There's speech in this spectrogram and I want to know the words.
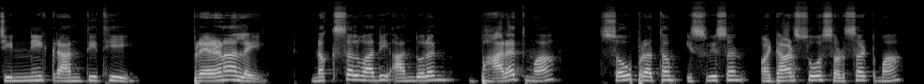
ચીનની ક્રાંતિથી પ્રેરણા લઈ નક્સલવાદી આંદોલન ભારતમાં સૌ પ્રથમ ઈસવીસન અઢારસો સડસઠમાં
